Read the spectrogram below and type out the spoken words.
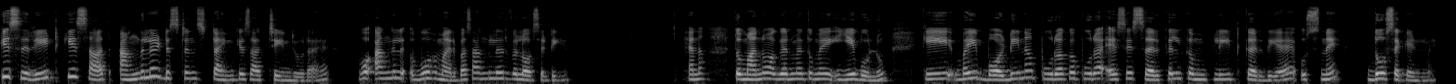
किस रेट के साथ एंगुलर डिस्टेंस टाइम के साथ चेंज हो रहा है, वो एंगल वो हमारे पास एंगुलर वेलोसिटी है। है ना? तो मानो अगर मैं तुम्हें ये बोलूँ कि भाई बॉडी ना पूरा का पूरा ऐसे सर्कल कंप्लीट कर दिया है उसने दो सेकंड में।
